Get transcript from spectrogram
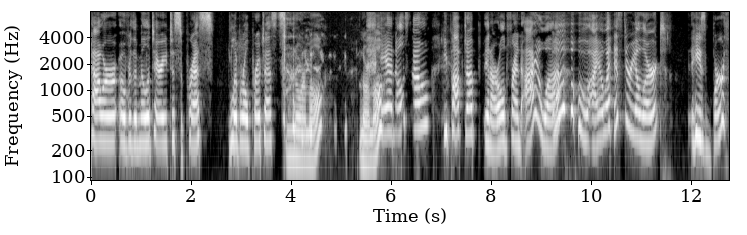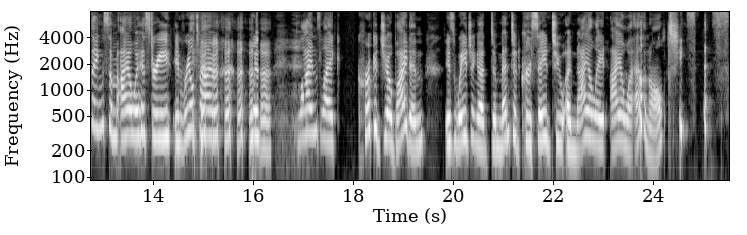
power over the military to suppress liberal protests. Normal. Normal. And also, he popped up in our old friend Iowa. Oh, Iowa history alert. He's birthing some Iowa history in real time with lines like crooked Joe Biden is waging a demented crusade to annihilate Iowa ethanol. Jesus.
